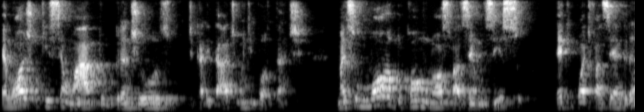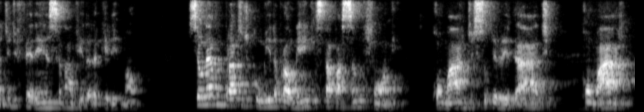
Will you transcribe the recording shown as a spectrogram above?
É lógico que isso é um ato grandioso de caridade muito importante. Mas o modo como nós fazemos isso é que pode fazer a grande diferença na vida daquele irmão. Se eu levo um prato de comida para alguém que está passando fome, com ar de superioridade, com ar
